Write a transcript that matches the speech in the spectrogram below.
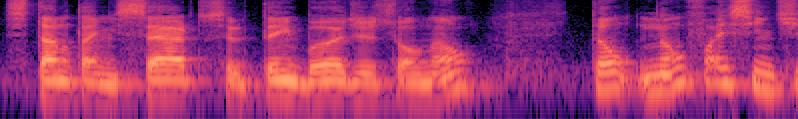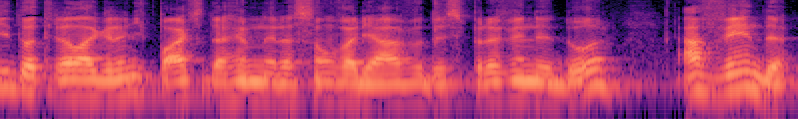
se está no time certo, se ele tem budget ou não. Então, não faz sentido atrelar grande parte da remuneração variável desse pré-vendedor à venda,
